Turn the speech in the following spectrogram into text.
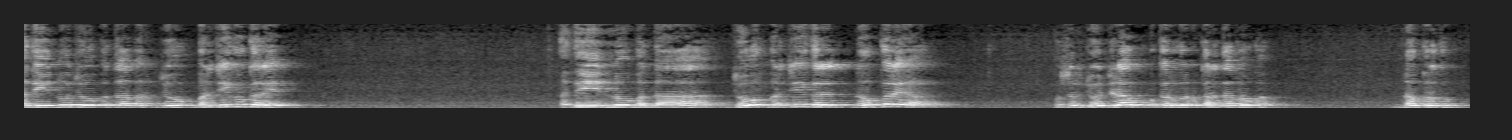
ਅਧੀਨ ਨੂੰ ਜੋ ਬੰਦਾ ਜੋ ਮਰਜ਼ੀ ਕੋ ਕਰੇ। ਅਧੀਨ ਨੂੰ ਬੰਦਾ ਜੋ ਮਰਜ਼ੀ ਕਰੇ, ਨੌਕਰ ਆ। ਉਸ ਨੂੰ ਜੋ ਜਿਹੜਾ ਹੁਕਮ ਕਰੂਗਾ ਉਹਨੂੰ ਕਰਦਾ ਪਊਗਾ ਨੌਕਰ ਨੂੰ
